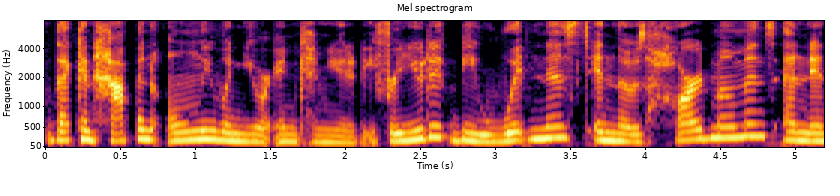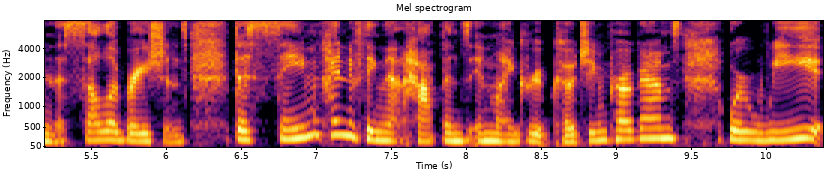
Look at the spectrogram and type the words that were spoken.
that can happen only when you're in community, for you to be witnessed in those hard moments and in the celebrations. The same kind of thing that happens in my group coaching programs where we,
